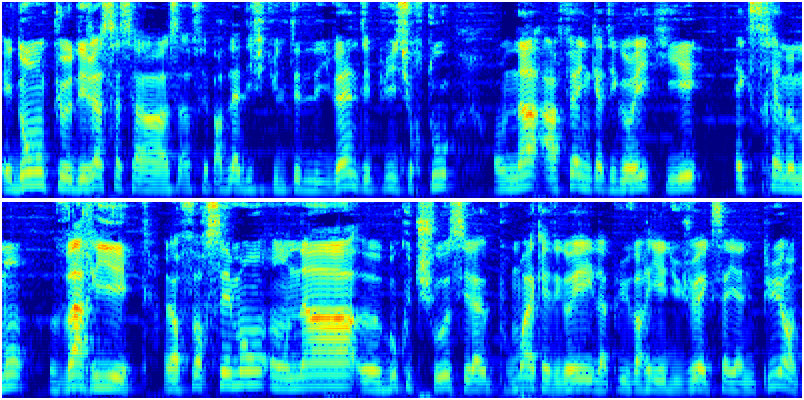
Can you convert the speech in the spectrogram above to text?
Et donc euh, déjà ça, fait partie de la difficulté de l'event. Et puis surtout, on a affaire à une catégorie qui est extrêmement variée. Alors forcément, on a euh, beaucoup de choses. C'est pour moi la catégorie la plus variée du jeu avec Saiyan pur.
